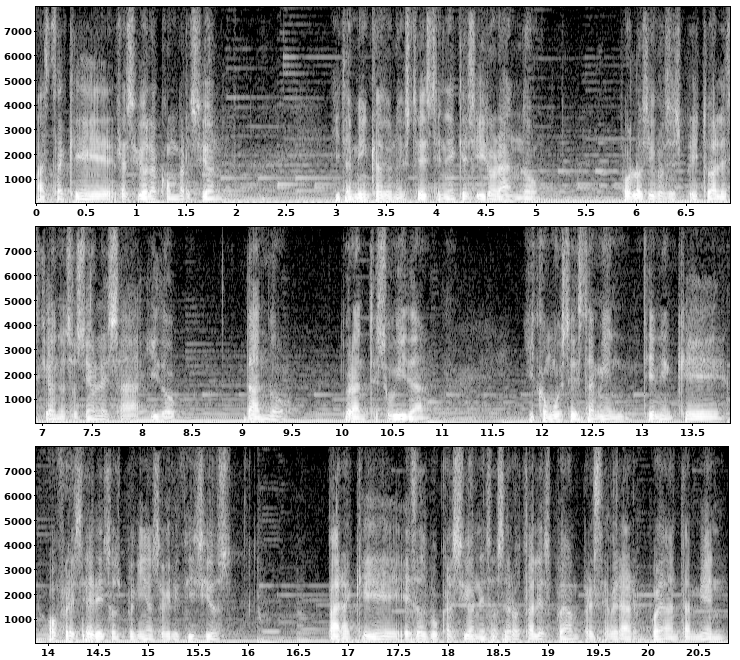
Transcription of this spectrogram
hasta que recibió la conversión. Y también cada uno de ustedes tiene que seguir orando por los hijos espirituales que nuestro Señor les ha ido dando durante su vida. Y como ustedes también tienen que ofrecer esos pequeños sacrificios para que esas vocaciones sacerdotales puedan perseverar, puedan también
